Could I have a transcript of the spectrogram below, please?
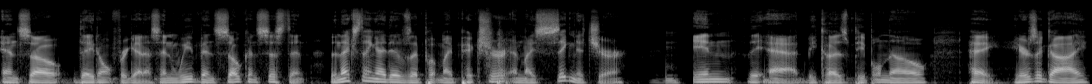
And so they don't forget us. And we've been so consistent. The next thing I did was I put my picture and my signature mm-hmm. in the ad because people know, hey, here's a guy.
